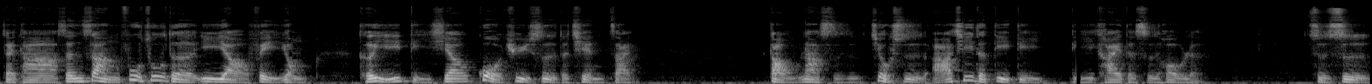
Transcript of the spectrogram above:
在他身上付出的医药费用，可以抵消过去世的欠债。到那时，就是阿七的弟弟。离开的时候了，只是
